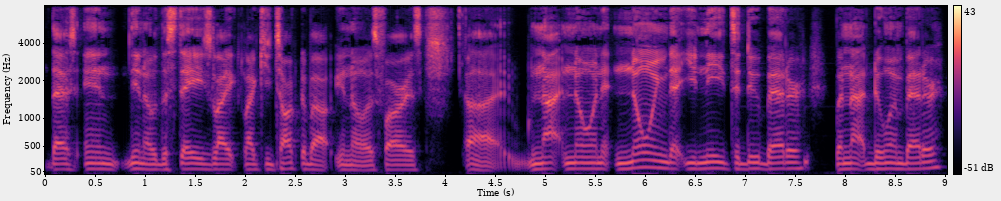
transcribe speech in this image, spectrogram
that's in you know the stage like like you talked about you know as far as uh not knowing it knowing that you need to do better but not doing better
